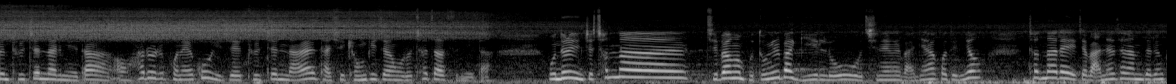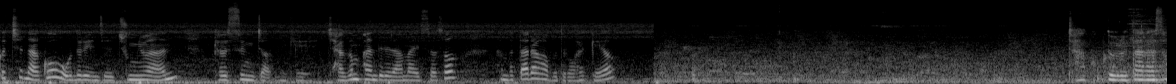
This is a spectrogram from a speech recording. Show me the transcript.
오늘은 둘째 날입니다. 어, 하루를 보내고 이제 둘째 날 다시 경기장으로 찾아왔습니다. 오늘은 이제 첫날 지방은 보통 1박 2일로 진행을 많이 하거든요. 첫날에 이제 많은 사람들은 끝이 나고 오늘은 이제 중요한 결승전 이렇게 작은 판들이 남아 있어서 한번 따라가 보도록 할게요. 자, 복도를 따라서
